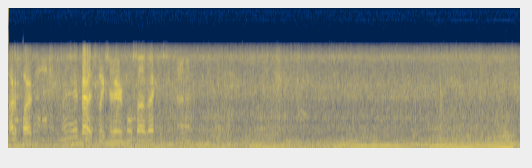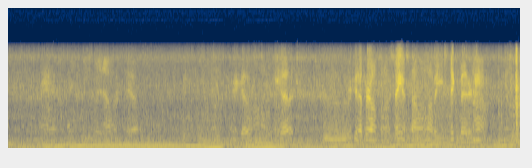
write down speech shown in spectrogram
Hardest part. eh, It barely squeaks through there full size axles. Uh-huh. Put it over. Yeah. There you go. You got it. We're up here on some sandstone. I'll be stick better now.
